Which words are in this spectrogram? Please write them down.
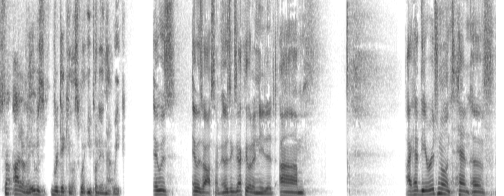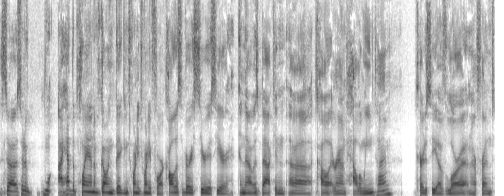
So, I don't know. It was ridiculous what you put in that week. It was it was awesome. It was exactly what I needed. Um, I had the original intent of so I was sort of I had the plan of going big in 2024. Call this a very serious year, and that was back in uh, call it around Halloween time, courtesy of Laura and our friend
